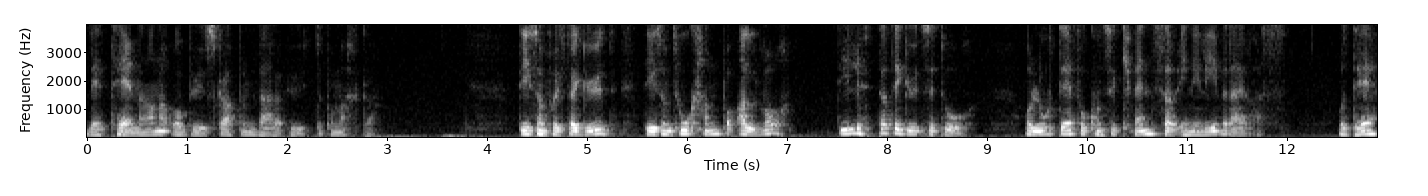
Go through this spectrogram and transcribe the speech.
let tjenerne og buskapen være ute på marka. De som frykta Gud, de som tok Han på alvor, de lytta til Guds ord og lot det få konsekvenser inn i livet deres. Og det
